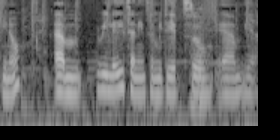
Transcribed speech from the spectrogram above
you know, um, relate and intermediate. So um, yeah.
